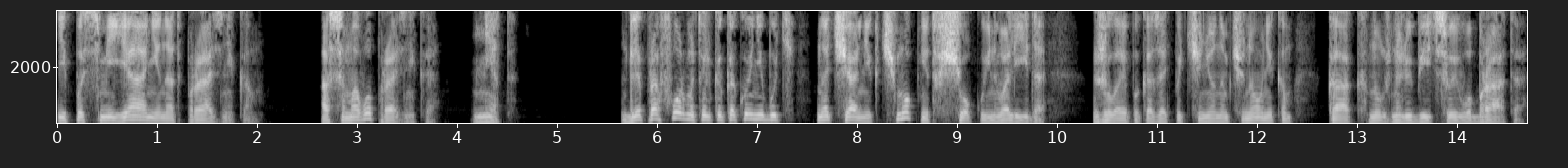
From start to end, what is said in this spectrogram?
и посмеяние над праздником, а самого праздника нет. Для проформы только какой-нибудь начальник чмокнет в щеку инвалида, желая показать подчиненным чиновникам, как нужно любить своего брата.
